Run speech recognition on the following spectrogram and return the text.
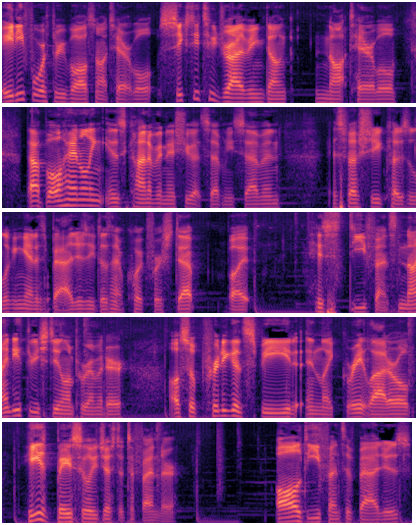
84 three balls, not terrible. 62 driving dunk, not terrible. That ball handling is kind of an issue at 77, especially because looking at his badges, he doesn't have quick first step. But his defense, 93 steal on perimeter, also, pretty good speed and like great lateral. He's basically just a defender. All defensive badges.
